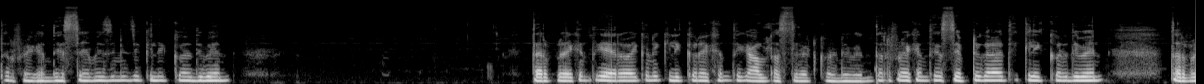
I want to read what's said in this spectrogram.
তারপর এখান থেকে সেভ এজ ইমেজে ক্লিক করে দিবেন। তারপর এখান থেকে এরো আইকনে ক্লিক করে এখান থেকে আলট্রা সিলেক্ট করে নেবেন। তারপর এখান থেকে সেভ টু গ্যালারিতে ক্লিক করে দিবেন। তারপর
